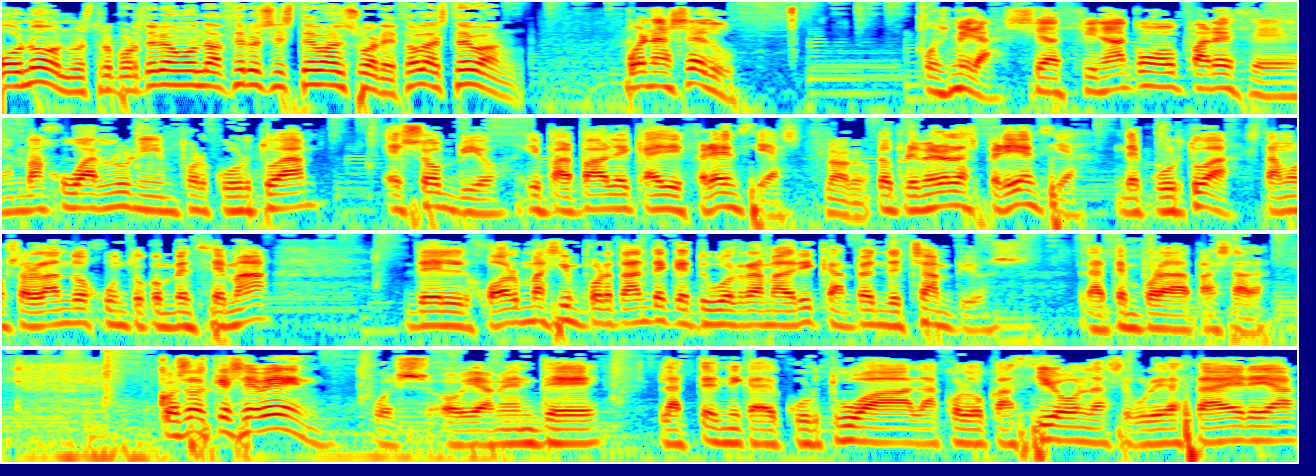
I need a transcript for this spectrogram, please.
o no. Nuestro portero en Onda Cero es Esteban Suárez. Hola Esteban. Buenas, Edu. Pues mira, si al final, como parece, va a jugar Lunin por Courtois, es obvio y palpable que hay diferencias. Claro. Lo primero es la experiencia de Courtois. Estamos hablando, junto con Benzema, del jugador más importante que tuvo el Real Madrid, campeón de Champions, la temporada pasada. Cosas que se ven, pues obviamente la técnica de Courtois, la colocación, la seguridad aérea.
